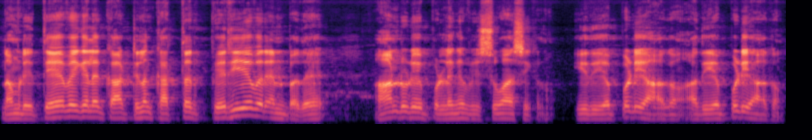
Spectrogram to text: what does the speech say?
நம்முடைய தேவைகளை காட்டிலும் கத்தர் பெரியவர் என்பதை ஆண்டுடைய பிள்ளைங்க விசுவாசிக்கணும். இது எப்படி ஆகும்? அது எப்படி ஆகும்?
